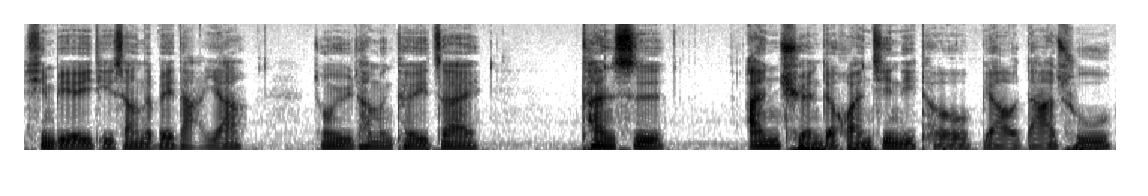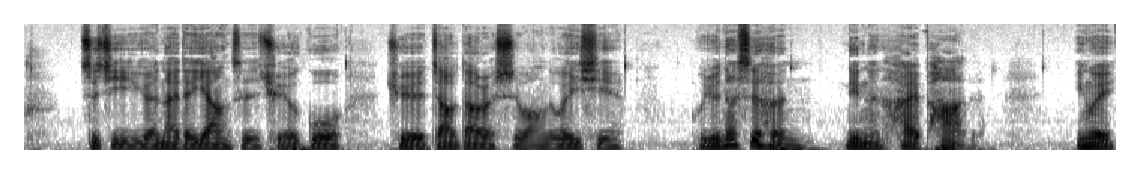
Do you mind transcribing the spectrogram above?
性别议题上的被打压。终于，他们可以在看似安全的环境里头表达出自己原来的样子，却过却遭到了死亡的威胁。我觉得那是很令人害怕的，因为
